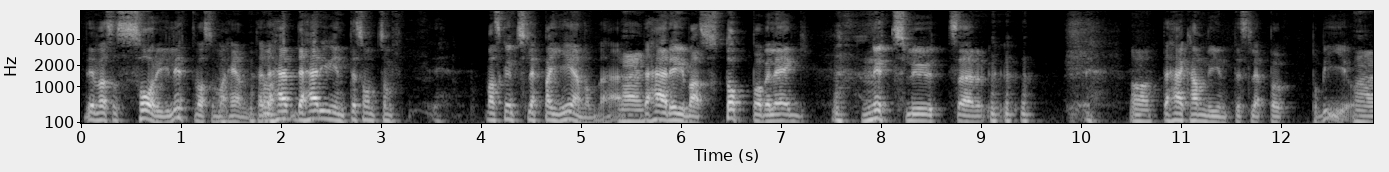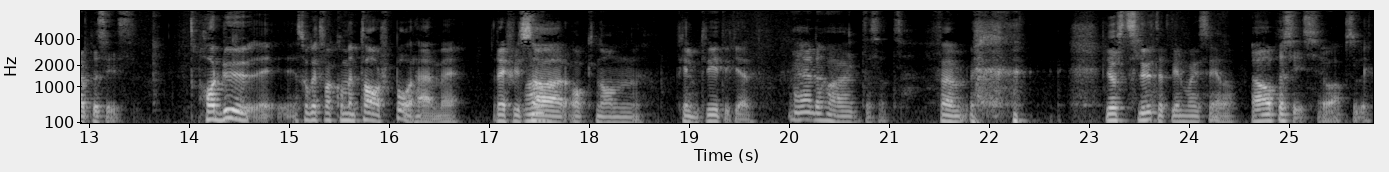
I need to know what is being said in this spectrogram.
Det var så sorgligt vad som har hänt. Det här, det här är ju inte sånt som... Man ska ju inte släppa igenom det här. Nej. Det här är ju bara stopp och belägg. Nytt slut. Så här, ja. det här kan vi ju inte släppa upp på bio. Nej, precis. Har du... Jag såg att det var kommentarspår här med regissör och någon filmkritiker. Nej, det har jag inte sett. För just slutet vill man ju se då. Ja, precis. Ja, absolut.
